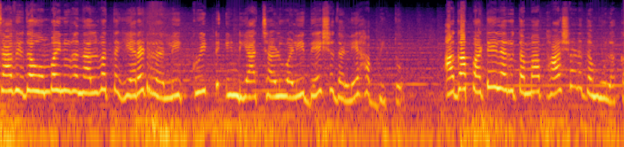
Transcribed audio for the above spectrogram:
ಸಾವಿರದ ಒಂಬೈನೂರ ನಲವತ್ತ ಎರಡರಲ್ಲಿ ಕ್ವಿಟ್ ಇಂಡಿಯಾ ಚಳುವಳಿ ದೇಶದಲ್ಲಿ ಹಬ್ಬಿತ್ತು. ಆಗ ಪಟೇಲರು ತಮ್ಮ ಭಾಷಣದ ಮೂಲಕ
